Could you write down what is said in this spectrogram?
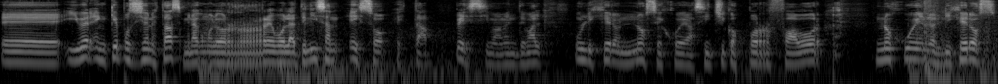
eh, y ver en qué posición estás. Mirá cómo lo revolatilizan, eso está pésimamente mal. Un ligero no se juega así, chicos, por favor, no jueguen los ligeros.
